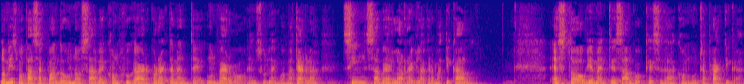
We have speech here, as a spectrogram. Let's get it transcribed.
Lo mismo pasa cuando uno sabe conjugar correctamente un verbo en su lengua materna sin saber la regla gramatical. Esto obviamente es algo que se da con mucha práctica.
